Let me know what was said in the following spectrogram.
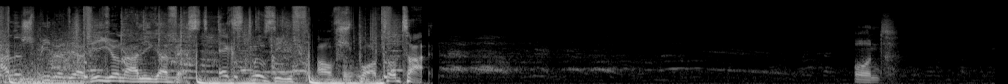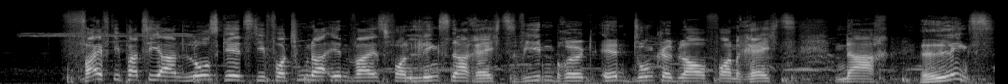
Alle Spiele der Regionalliga West exklusiv auf Sport Total. Und pfeift die Partie an. Los geht's. Die Fortuna in Weiß von links nach rechts. Wiedenbrück in dunkelblau von rechts nach links.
